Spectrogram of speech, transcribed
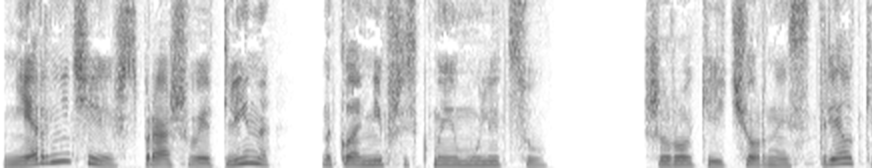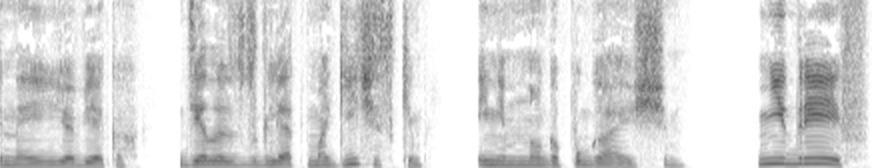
«Нервничаешь?» — спрашивает Лина, наклонившись к моему лицу. Широкие черные стрелки на ее веках делают взгляд магическим и немного пугающим. «Не дрейф!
